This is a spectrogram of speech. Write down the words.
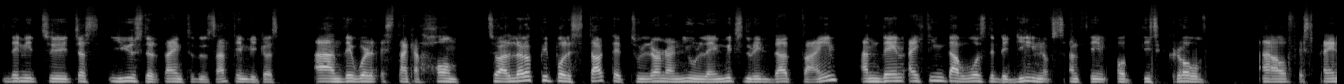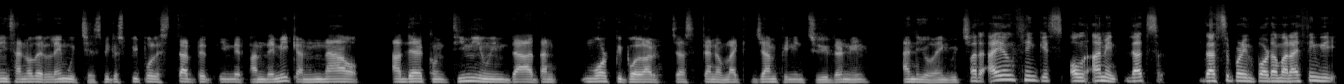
They need to just use their time to do something because um, they were stuck at home. So a lot of people started to learn a new language during that time. And then I think that was the beginning of something of this growth of Spanish and other languages because people started in the pandemic and now they're continuing that and more people are just kind of like jumping into learning a new language. But I don't think it's all. I mean, that's that's super important. But I think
